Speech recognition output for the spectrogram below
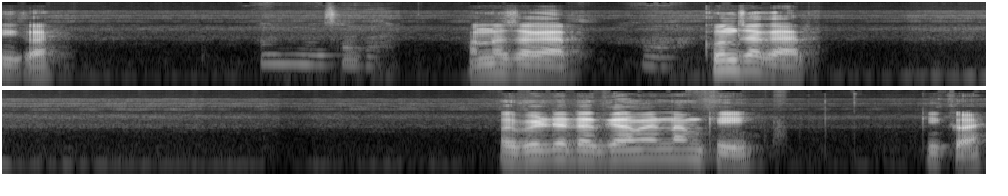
কি কয়? অন্য জায়গা অন্য জায়গার হ কোন জায়গার ওই বেডিটার গ্রামের নাম কি? কি কয়?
